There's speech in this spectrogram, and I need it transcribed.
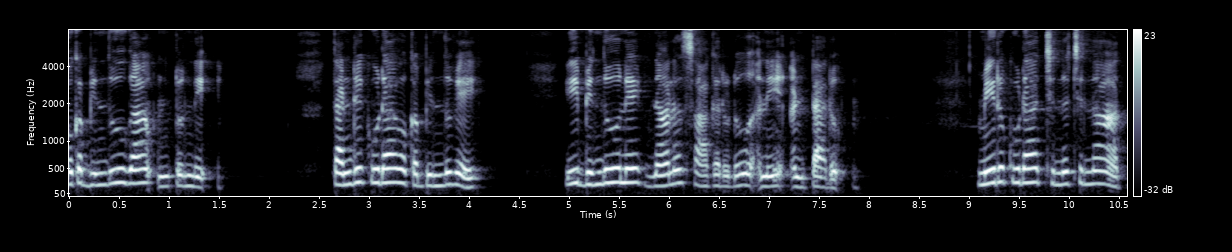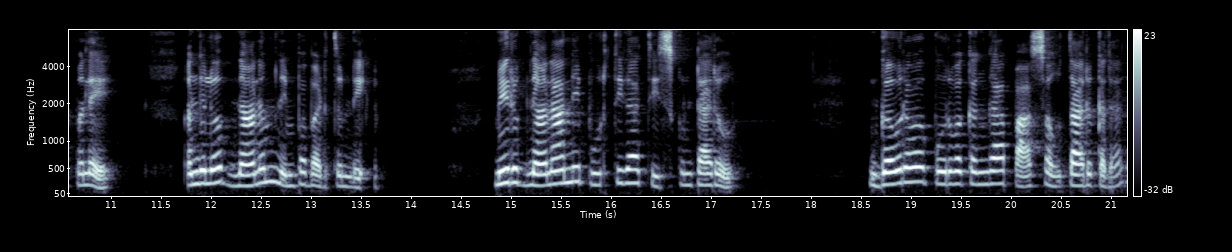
ఒక బిందువుగా ఉంటుంది. తండ్రి కూడా ఒక బిందువే. ఈ బిందువునే జ్ఞానసాగరుడు అని అంటారు. మీరు కూడా చిన్న చిన్న ఆత్మలే. అందులో జ్ఞానం నింపబడుతుంది. మీరు జ్ఞానాన్ని పూర్తిగా తీసుకుంటారు. గౌరవపూర్వకంగా పాస్ అవుతారు కదా.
